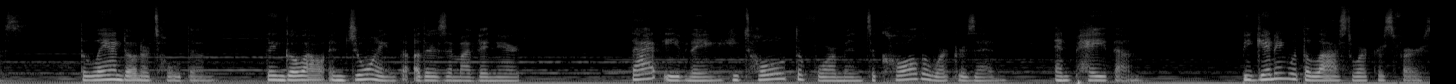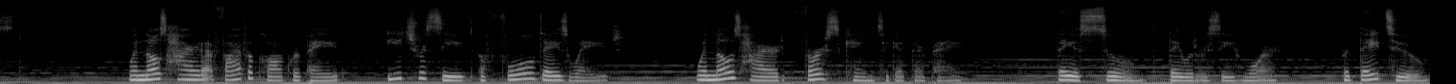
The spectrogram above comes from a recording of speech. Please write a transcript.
us. The landowner told them, Then go out and join the others in my vineyard. That evening, he told the foreman to call the workers in and pay them, beginning with the last workers first. When those hired at five o'clock were paid, each received a full day's wage. When those hired first came to get their pay, they assumed they would receive more, but they too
